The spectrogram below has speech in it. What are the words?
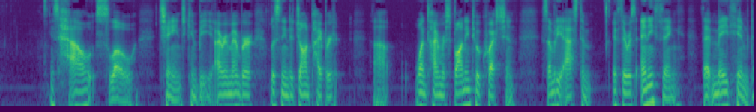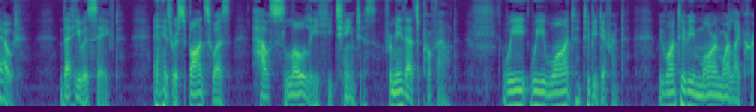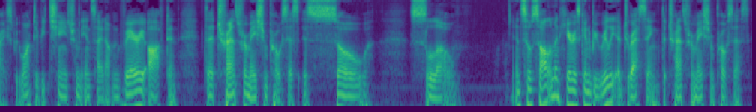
is how slow change can be. I remember listening to John Piper uh, one time responding to a question. Somebody asked him if there was anything that made him doubt that he was saved. And his response was how slowly he changes. For me, that's profound. We, we want to be different. We want to be more and more like Christ. We want to be changed from the inside out. And very often, the transformation process is so slow. And so Solomon here is going to be really addressing the transformation process.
